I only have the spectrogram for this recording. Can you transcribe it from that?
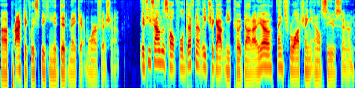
uh, practically speaking, it did make it more efficient. If you found this helpful, definitely check out neetcode.io. Thanks for watching, and I'll see you soon.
